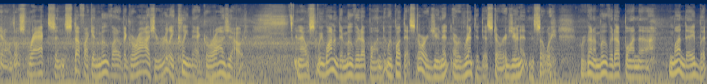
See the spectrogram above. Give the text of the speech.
you know, those racks and stuff I can move out of the garage and really clean that garage out and I was we wanted to move it up on we bought that storage unit or rented that storage unit and so we we're going to move it up on uh, Monday but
